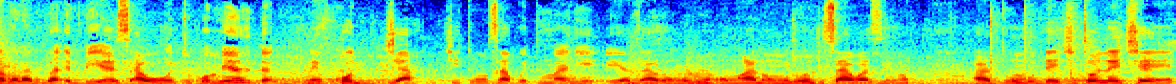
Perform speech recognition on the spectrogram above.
abalabi ba abs awo wetukomye ne kojja. Kitunsa gwe tumanyi eyazaala omwana omulungi saawa zino atumbudde ekitone kye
